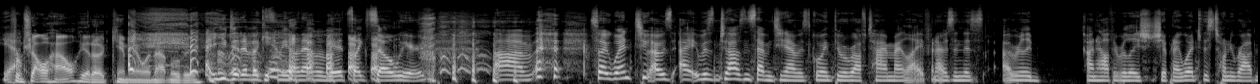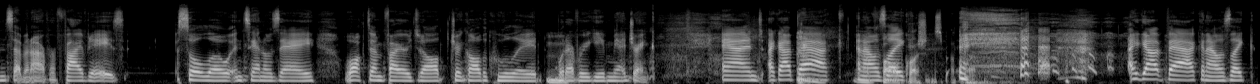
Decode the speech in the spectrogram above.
Yeah. From Shallow Hal, he had a cameo in that movie. he did have a cameo in that movie. It's like so weird. Um, so I went to. I was. I, it was in 2017. I was going through a rough time in my life, and I was in this a really unhealthy relationship. And I went to this Tony Robbins seminar for five days, solo in San Jose. Walked on fire. Did all drank all the Kool Aid. Whatever he gave me, I drank. And I got back, and I was like, questions about that. I got back and I was like,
